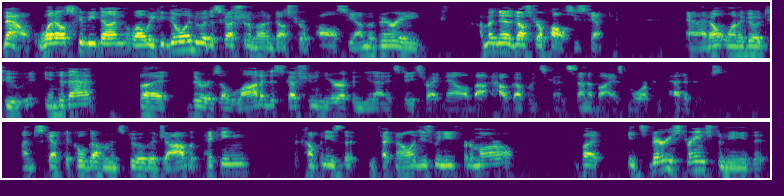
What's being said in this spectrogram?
Now, what else can be done? Well, we could go into a discussion about industrial policy. I'm a very, I'm an industrial policy skeptic, and I don't want to go too into that. But there is a lot of discussion in Europe and the United States right now about how governments can incentivize more competitors. I'm skeptical governments do a good job of picking the companies that and technologies we need for tomorrow. But it's very strange to me that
